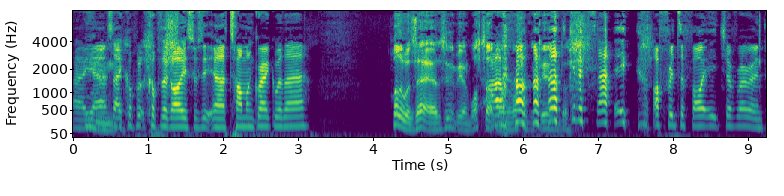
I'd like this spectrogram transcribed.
Uh, yeah, Hmm. so a couple, a couple of guys, was it uh, Tom and Greg were there? Well, they were there. They seemed to be on WhatsApp I when they were watching the game. was But going to say, offering to fight each other, and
